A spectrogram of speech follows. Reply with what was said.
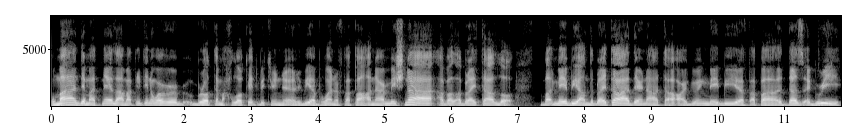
Uman de matne la matnitin. Whoever brought the machloket between Rabbi Abuhan and Papa on our Mishnah, abal abraita lo. But maybe on the Braita, they're not uh, arguing. Maybe uh, Papa does agree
